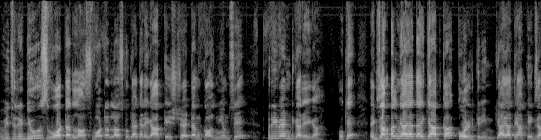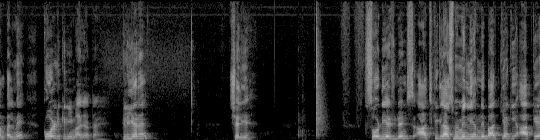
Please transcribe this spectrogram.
which reduce water loss water loss को क्या करेगा? आपके स्ट्रेटम कॉर्नियम से प्रिवेंट करेगा। ओके एग्ज़ाम्पल में आ जाता है क्या आपका? कोल्ड क्रीम क्या आ जाते हैं आपके एग्ज़ाम्पल में? कोल्ड क्रीम आ जाता है. क्लियर है? चलिए. सो डियर स्टूडेंट्स आज की क्लास में मेनली हमने बात किया कि आपके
